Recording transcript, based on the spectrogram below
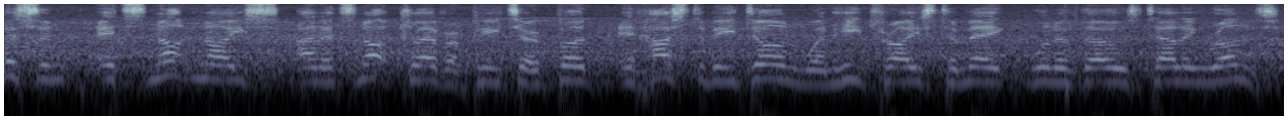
Listen, it's not nice and it's not clever, Peter, but it has to be done when he tries to make one of those telling runs.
